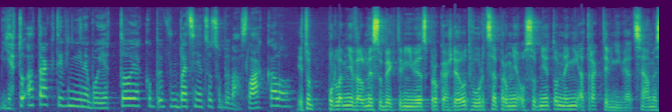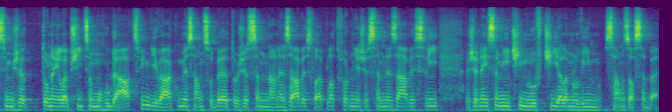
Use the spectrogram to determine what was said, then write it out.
je to atraktivní, nebo je to jakoby vůbec něco, co by vás lákalo? Je to podle mě velmi subjektivní věc pro každého tvůrce. Pro mě osobně to není atraktivní věc. Já myslím, že to nejlepší, co mohu dát svým divákům, je sám sobě to, že jsem na nezávislé platformě, že jsem nezávislý, že nejsem ničím mluvčí, ale mluvím sám za sebe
